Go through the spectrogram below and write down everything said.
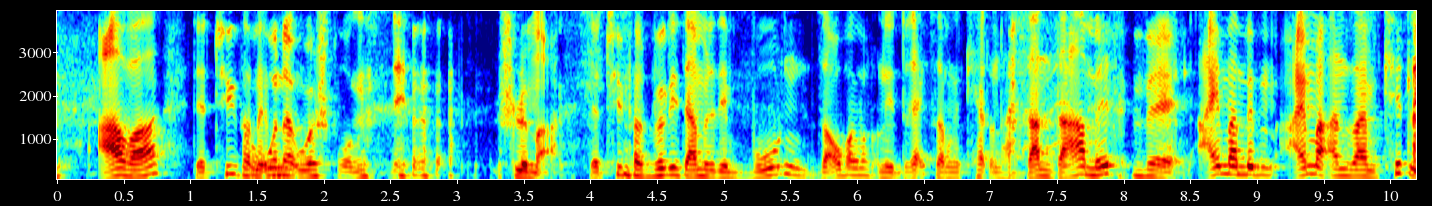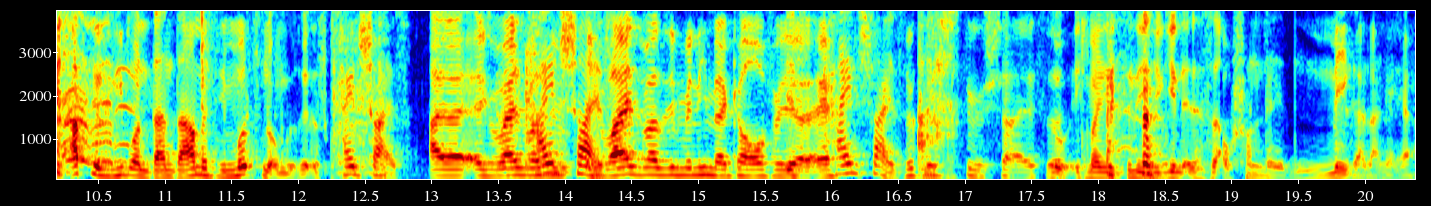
aber der Typ hat. Corona-Ursprung. Schlimmer. Der Typ hat wirklich damit den Boden sauber gemacht und den Dreck zusammengekehrt und hat dann damit Nee. einmal mit dem Eimer an seinem Kittel abgerieben und dann damit die Mutzen umgerührt. Ist kein Scheiß. Alter, ich weiß, kein was ich, Scheiß. ich weiß, was ich mir nicht mehr kaufe hier, Ist ey. kein Scheiß, wirklich. Ach du Scheiße. So, ich meine, jetzt sind die Hygiene, das ist auch schon mega lange her.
